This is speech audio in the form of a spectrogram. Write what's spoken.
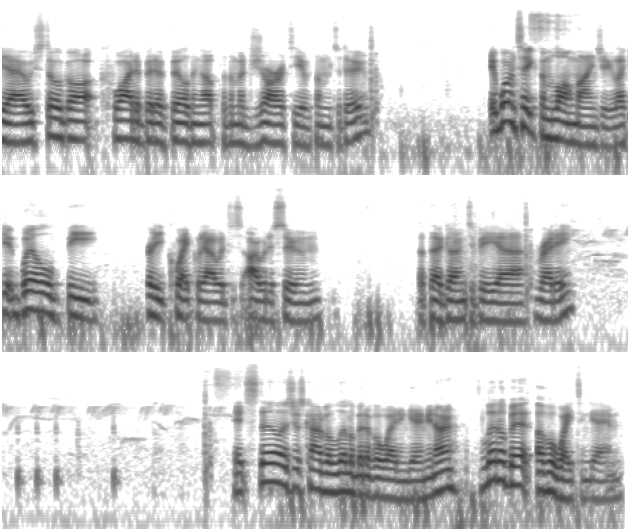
Yeah, we've still got quite a bit of building up for the majority of them to do. It won't take them long, mind you. Like it will be pretty quickly. I would I would assume that they're going to be uh, ready. It still is just kind of a little bit of a waiting game, you know? A little bit of a waiting game.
